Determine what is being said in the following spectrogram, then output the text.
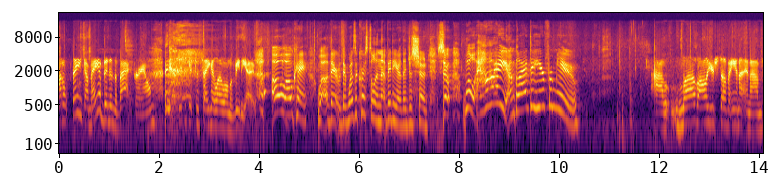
I don't think. I may have been in the background, but I didn't get to say hello on the video. Oh, okay. Well, there, there was a crystal in that video they just showed. So, well, hi. I'm glad to hear from you. I love all your stuff, Anna, and I'm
